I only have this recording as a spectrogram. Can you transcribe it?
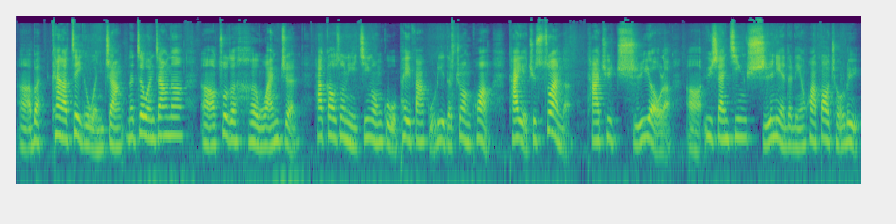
呃不看到这个文章，那这文章呢呃做的很完整，他告诉你金融股配发股利的状况，他也去算了。他去持有了呃玉山金十年的年化报酬率，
